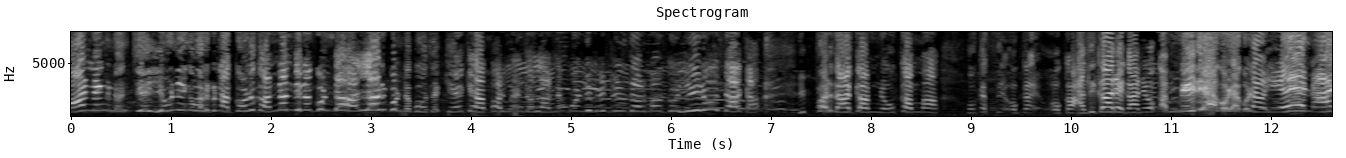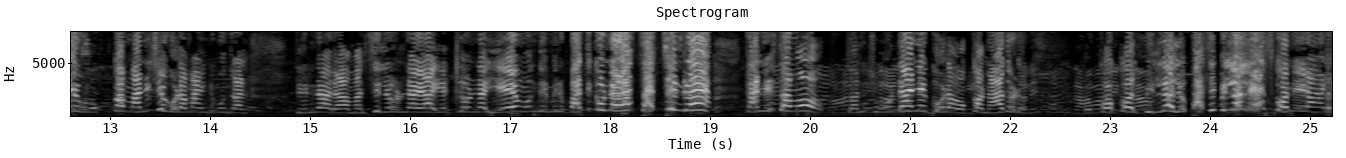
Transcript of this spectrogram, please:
మార్నింగ్ నుంచి ఈవినింగ్ వరకు నా కొడుకు అన్నం తినకుండా అల్లాడుకుంటూ పోతే కేకే అపార్ట్మెంట్ వాళ్ళు అన్నం వండి పెట్టింది సార్ మాకు. ఈ రోజు దాకా ఇప్పటిదాకా ఒక అమ్మ ఒక ఒక ఒక అధికారే కానీ ఒక మీడియా కూడా కూడా ఏ నాడు ఒక్క మనిషి కూడా మా ఇంటి ముందు రాలేదు మంచిలు ఉన్నాయా ఎట్లున్నా ఏముంది? మీరు బతికున్నారా? చచ్చిండ్రా? కనీసము దాన్ని చూడడానికి కూడా ఒక్క నాదుడు. ఒక్కొక్క పిల్లలు పసి పిల్లలు వేసుకొని ఆడ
